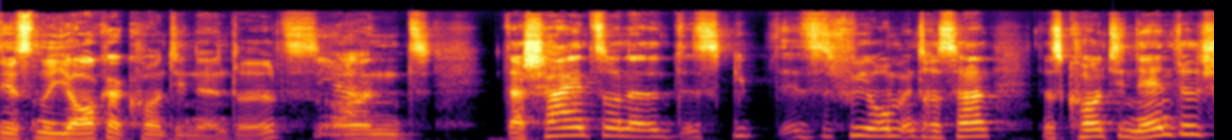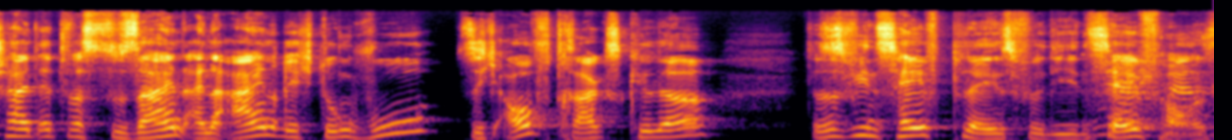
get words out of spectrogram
des New Yorker Continentals. Ja. Und da scheint so eine, es gibt, es ist wiederum interessant, das Continental scheint etwas zu sein, eine Einrichtung, wo sich Auftragskiller, das ist wie ein Safe Place für die, ein Ja, Safe House.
